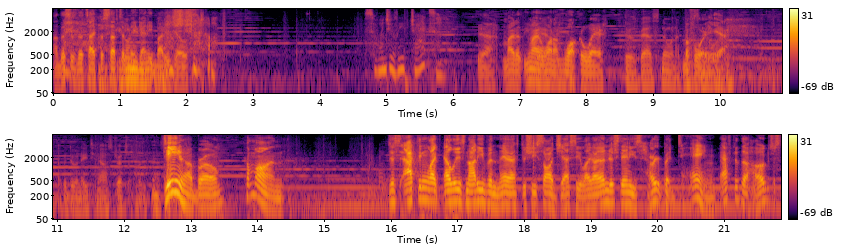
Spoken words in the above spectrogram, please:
Now this is the type of stuff to make anybody Oh, jealous. shut up. So when'd you leave Jackson? Yeah, might you might Yeah, want to walk away There was bad snow when I crossed before. the border. Yeah, I've been doing 18 hour stretches for the. Dina, bro, come on. Just acting like Ellie's not even there after she saw Jesse. Like I understand he's hurt, but dang, after the hug, just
